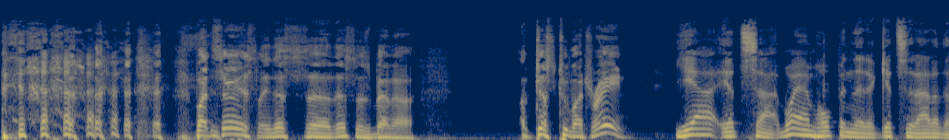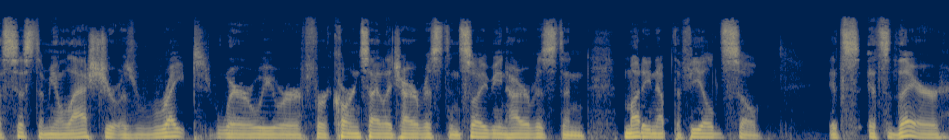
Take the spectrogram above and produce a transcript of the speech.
but seriously, this uh, this has been a, a just too much rain. Yeah, it's uh, boy. I'm hoping that it gets it out of the system. You know, last year it was right where we were for corn silage harvest and soybean harvest and mudding up the fields. So it's it's there.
